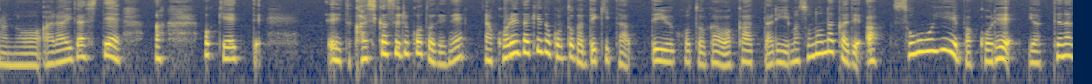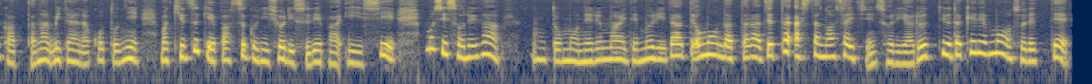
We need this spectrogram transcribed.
あの洗い出してあ OK ってえーと、可視化することでねあこれだけのことができたっていうことが分かったり、まあ、その中であそういえばこれやってなかったなみたいなことに、まあ、気づけばすぐに処理すればいいしもしそれが、うんと、もう寝る前で無理だって思うんだったら絶対明日の朝一にそれやるっていうだけでもそれって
